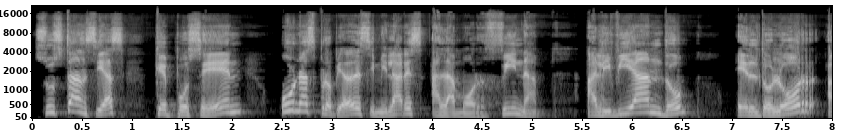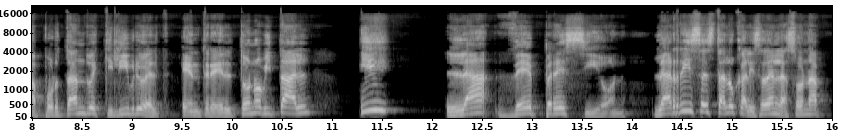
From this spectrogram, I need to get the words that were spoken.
sustancias que poseen unas propiedades similares a la morfina, aliviando el dolor aportando equilibrio entre el tono vital y la depresión. La risa está localizada en la zona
